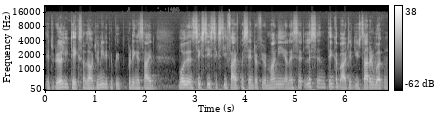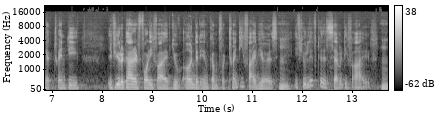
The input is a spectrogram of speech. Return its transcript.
it really takes a lot. You need to be putting aside more than 60, 65% of your money. And I said, listen, think about it. You started working at 20. If you retire at 45, you've earned an income for 25 years. Hmm. If you live till 75 Hmm.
